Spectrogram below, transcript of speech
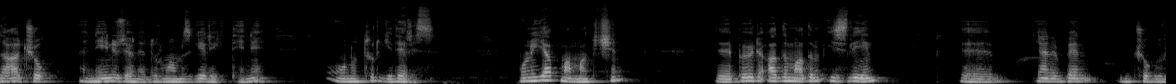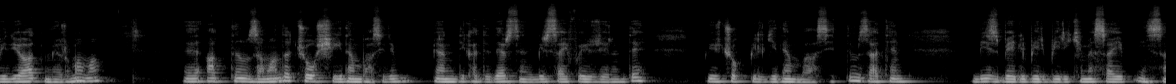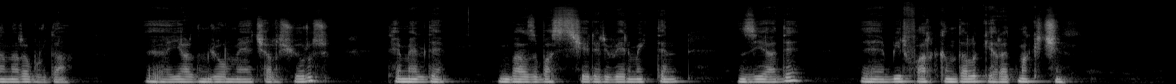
daha çok neyin üzerine durmamız gerektiğini unutur gideriz. Bunu yapmamak için e, böyle adım adım izleyin. E, yani ben çok video atmıyorum ama e, attığım zaman da çoğu şeyden bahsedeyim. Yani dikkat ederseniz bir sayfa üzerinde birçok bilgiden bahsettim. Zaten biz belli bir birikime sahip insanlara burada e, yardımcı olmaya çalışıyoruz. Temelde bazı basit şeyleri vermekten ziyade e, bir farkındalık yaratmak için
